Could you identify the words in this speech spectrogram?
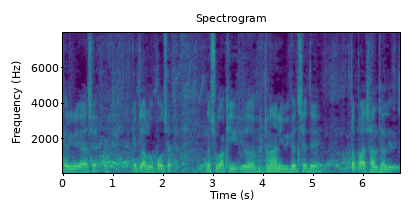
કરી રહ્યા છે. કેટલા લોકો છે અને શું આખી ઘટનાની વિગત છે તે તપાસ હાલ ચાલી રહી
